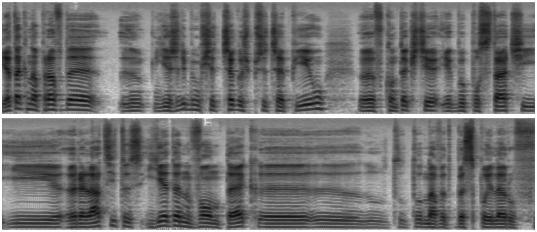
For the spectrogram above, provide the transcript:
Ja tak naprawdę, jeżeli bym się czegoś przyczepił w kontekście jakby postaci i relacji, to jest jeden wątek, to, to nawet bez spoilerów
